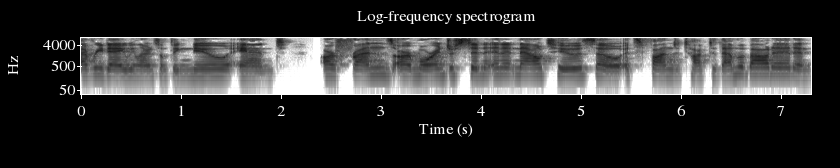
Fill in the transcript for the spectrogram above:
every day we learn something new and our friends are more interested in it now too. So it's fun to talk to them about it and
